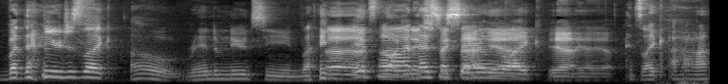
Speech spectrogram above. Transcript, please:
But then you're just like, oh, random nude scene. Like Uh, it's oh, not that. necessarily Yeah. like Yeah, yeah, yeah. it's like uh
